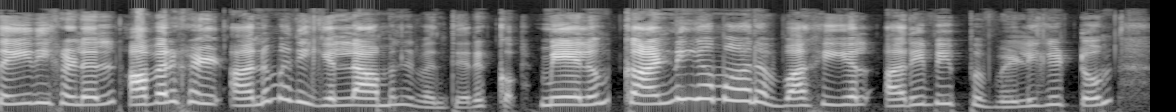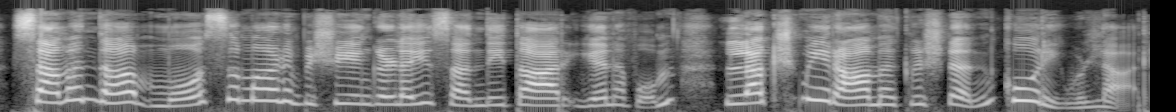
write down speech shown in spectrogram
செய்திகளில் அவர்கள் அனுமதி இல்லாமல் வந்திருக்கும். மேலும் கண்ணியம் மோசமான வகையில் அறிவிப்பு வெளியிட்டும் சமந்தா மோசமான விஷயங்களை சந்தித்தார் எனவும் லக்ஷ்மி ராமகிருஷ்ணன் கூறியுள்ளார்.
